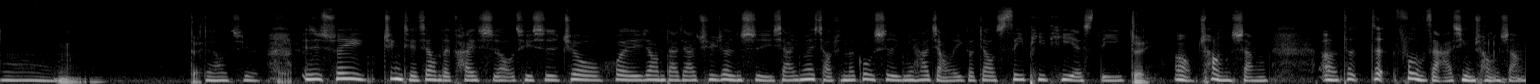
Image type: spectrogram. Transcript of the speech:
嗯嗯，对，了解。对所以俊杰这样的开始哦，其实就会让大家去认识一下，因为小泉的故事里面，他讲了一个叫 CPTSD，对，嗯，创伤。嗯，这这复杂性创伤，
